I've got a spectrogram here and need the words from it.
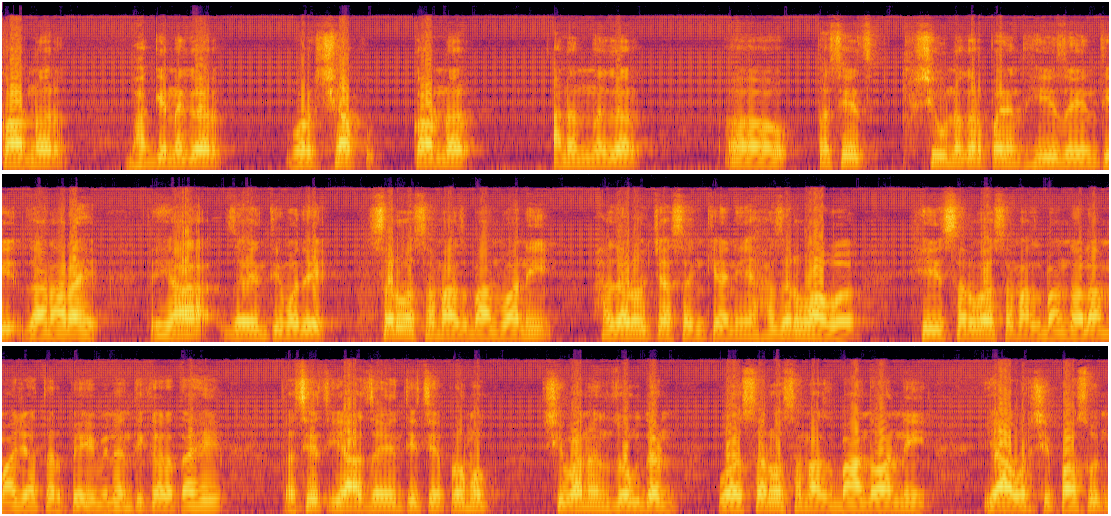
corner Bhagyanagar workshop corner Anandnagar तसेच शिवनगरपर्यंत ही जयंती जाणार आहे. तर ह्या जयंतीमध्ये सर्व समाज बांधवांनी हजारोच्या संख्येने हजर व्हावं ही सर्व समाज बांधवाला माझ्यातर्फे विनंती करत आहे. तसेच या जयंतीचे प्रमुख शिवानंद जोगदंड व सर्व समाज बांधवांनी यावर्षीपासून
